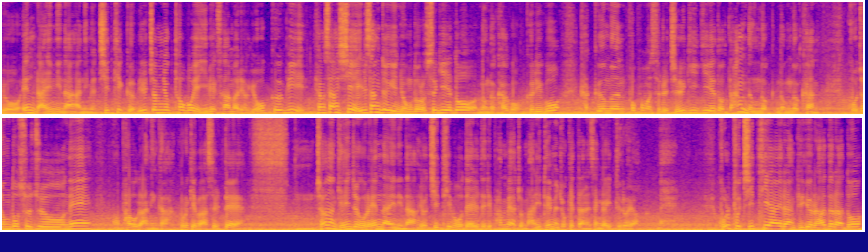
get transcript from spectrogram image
요 N 라인이나 아니면 GT급 1.6 터보의 204마력 요 급이 평상시에 일상적인 용도로 쓰기에도 넉넉하고 그리고 가끔은 퍼포먼스를 즐기기에도 딱 넉넉, 넉넉한 그 정도 수준의 어, 파워가 아닌가 그렇게 봤을 때 음, 저는 개인적으로 N9이나 요 GT 모델들이 판매가 좀 많이 되면 좋겠다는 생각이 들어요. 네. 골프 GTI랑 비교를 하더라도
